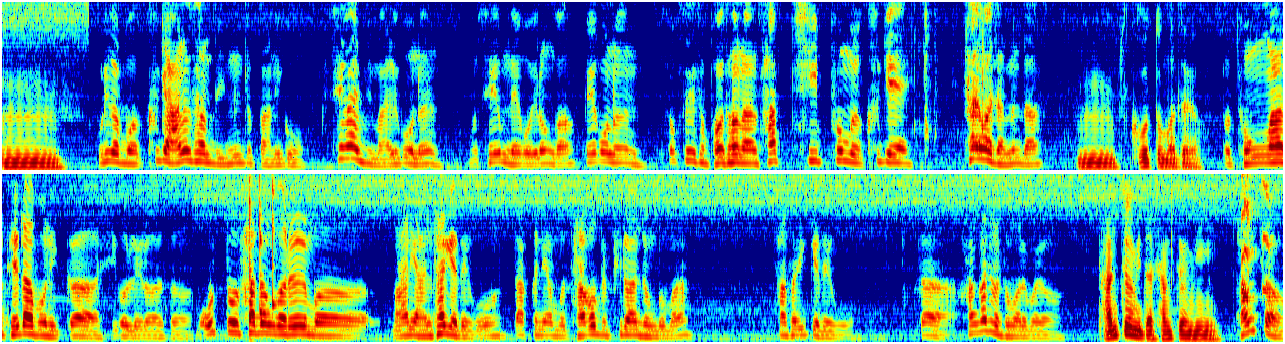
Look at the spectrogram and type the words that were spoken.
음, 우리가 뭐 크게 아는 사람도 있는 것도 아니고 생활비 말고는 뭐 세금 내고 이런 거 빼고는 속세에서 벗어난 사치품을 크게 사용하지 않는다. 음, 그것도 맞아요. 또 동화되다 보니까 시골 내려와서 옷도 사던 거를 뭐 많이 안 사게 되고 딱 그냥 뭐 작업에 필요한 정도만 사서 입게 되고 자한 가지만 더 말해봐요 단점이다, 장점이. 장점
